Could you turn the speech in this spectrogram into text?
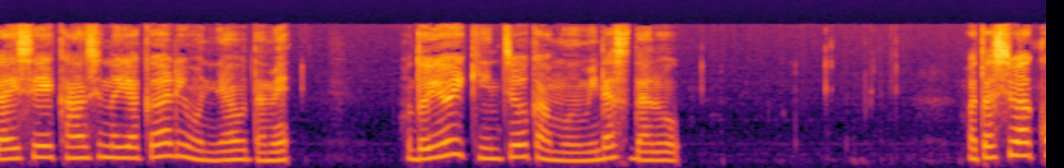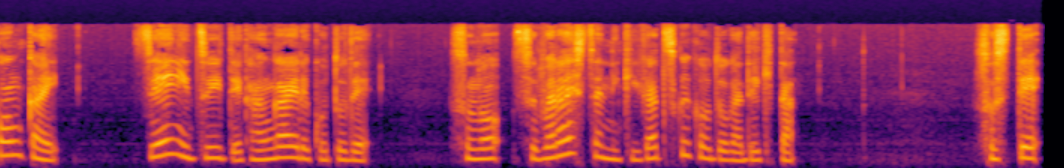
財政監視の役割を担うため、程よい緊張感も生み出すだろう。私は今回、税について考えることで、その素晴らしさに気がつくことができた。そして、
